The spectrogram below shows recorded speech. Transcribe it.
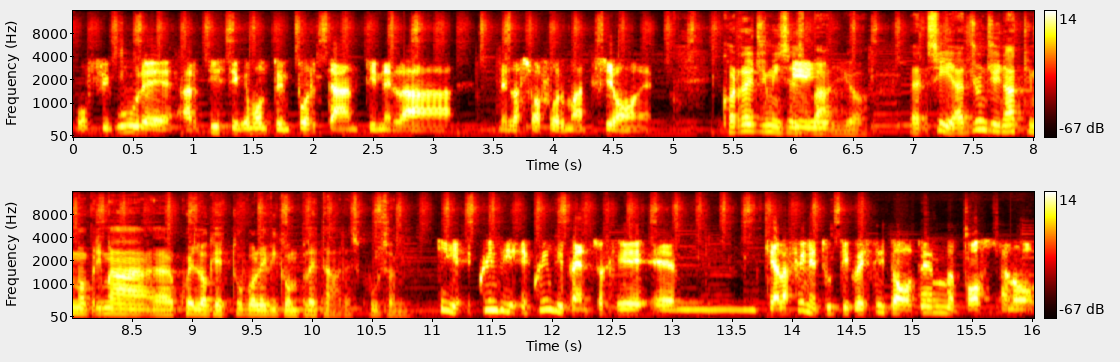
o figure artistiche molto importanti nella, nella sua formazione. Correggimi se e... sbaglio. Eh, sì, aggiungi un attimo prima eh, quello che tu volevi completare, scusami. Sì, e quindi, e quindi penso che, ehm, che, alla fine tutti questi totem possano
